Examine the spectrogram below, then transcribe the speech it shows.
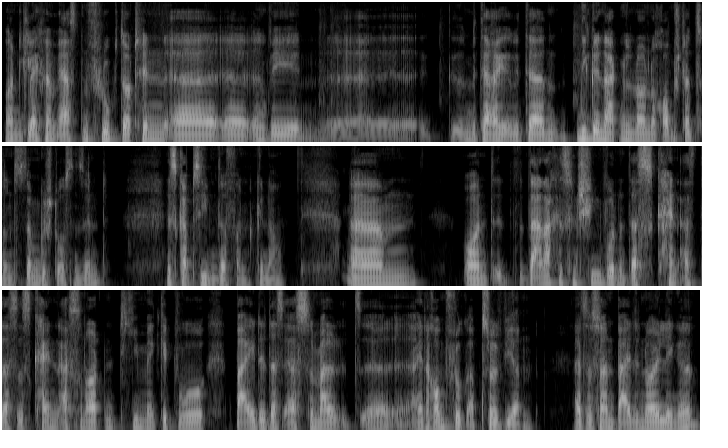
und gleich beim ersten Flug dorthin äh, äh, irgendwie äh, mit der mit der niegelnagelneuen Raumstation zusammengestoßen sind. Es gab sieben davon, genau. Ähm, und danach ist entschieden worden, dass, kein, dass es kein Astronautenteam mehr gibt, wo beide das erste Mal äh, einen Raumflug absolvieren. Also es waren beide Neulinge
